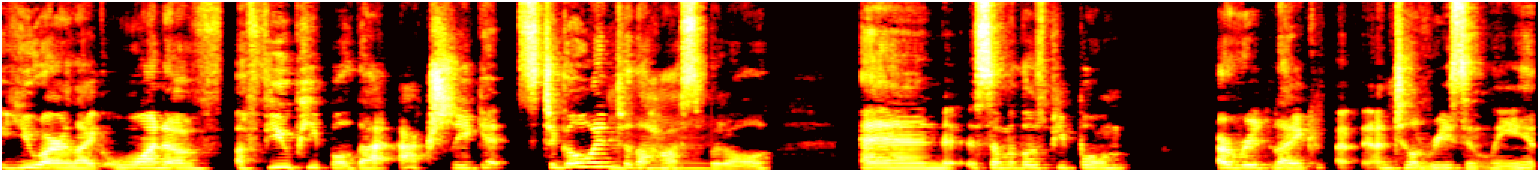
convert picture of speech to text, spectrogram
you are like one of a few people that actually gets to go into the Mhm. hospital. And some of those people are like until recently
